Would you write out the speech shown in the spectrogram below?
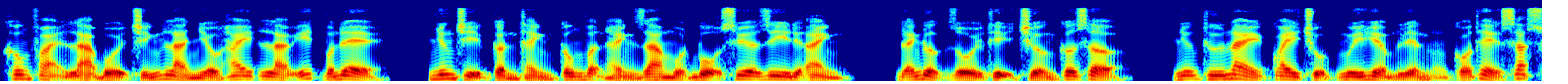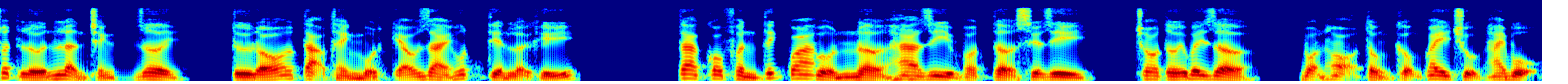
không phải là buổi chính là nhiều hay là ít vấn đề, nhưng chỉ cần thành công vận hành ra một bộ siêu di điện ảnh, đánh được rồi thị trường cơ sở, những thứ này quay chụp nguy hiểm liền có thể sát xuất lớn lần tránh rơi, từ đó tạo thành một kéo dài hút tiền lợi khí. Ta có phân tích qua hồn nở ha di vọt tờ siêu di, cho tới bây giờ bọn họ tổng cộng quay chụp hai bộ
